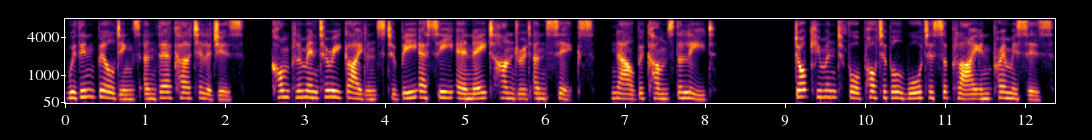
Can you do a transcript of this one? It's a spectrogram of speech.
Within buildings and their curtilages, complementary guidance to BSEN 806, now becomes the lead document for potable water supply in premises.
